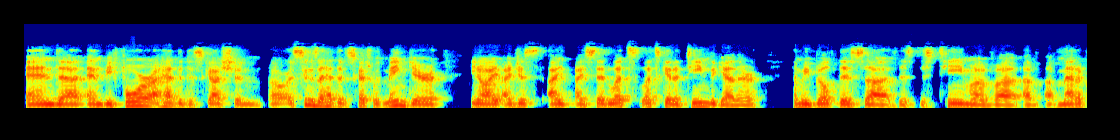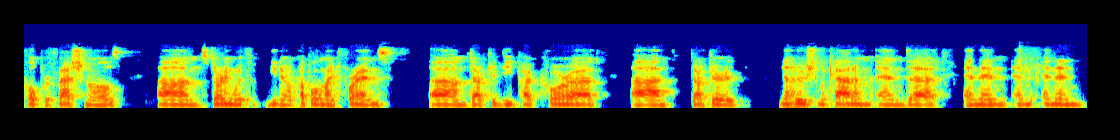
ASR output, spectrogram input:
and uh, and before I had the discussion, or as soon as I had the discussion with Main Gear, you know, I, I just I, I said let's let's get a team together, and we built this uh, this this team of uh, of, of, medical professionals, um, starting with you know a couple of my friends, um, Dr. Deepak Kora, uh, Dr. Nahush Mokadam, and uh, and then and and then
